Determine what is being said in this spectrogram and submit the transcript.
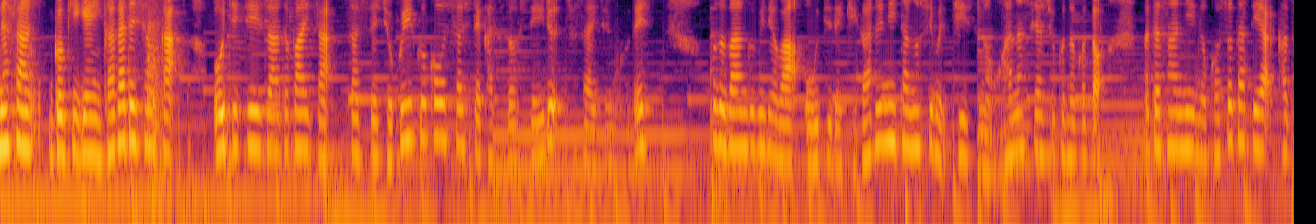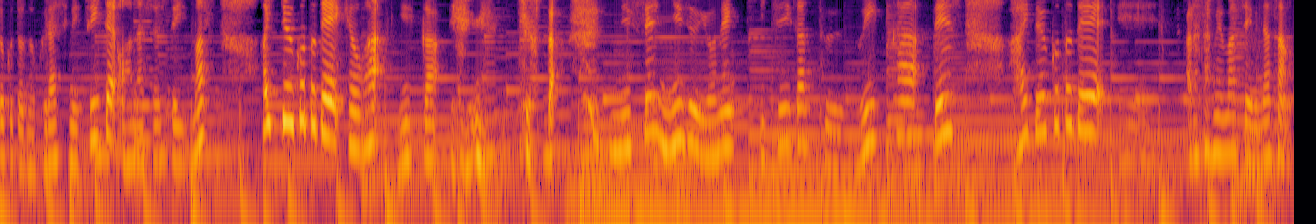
皆さんご機嫌いかがでしょうか？おうちチーズアドバイザー、そして食育講師として活動している笹井純子です。この番組ではおうちで気軽に楽しむチーズのお話や食のこと、また3人の子育てや家族との暮らしについてお話をしています。はい、ということで今日は2日、違った。2024年1月6日です。はい、ということで、えー、改めまして皆さん、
